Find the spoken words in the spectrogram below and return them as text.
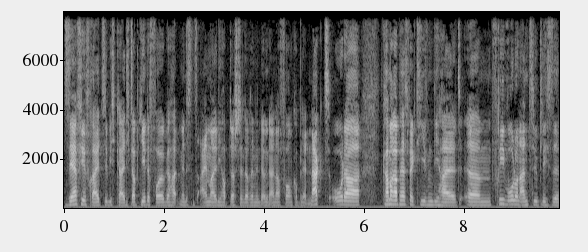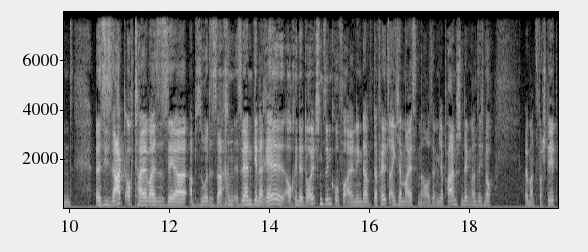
sehr viel Freizügigkeit. Ich glaube, jede Folge hat mindestens einmal die Hauptdarstellerin in irgendeiner Form komplett nackt oder Kameraperspektiven, die halt ähm, frivol und anzüglich sind. Äh, sie sagt auch teilweise sehr absurde Sachen. Es werden generell, auch in der deutschen Synchro vor allen Dingen, da, da fällt es eigentlich am meisten aus. Im Japanischen denkt man sich noch, wenn man es versteht,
